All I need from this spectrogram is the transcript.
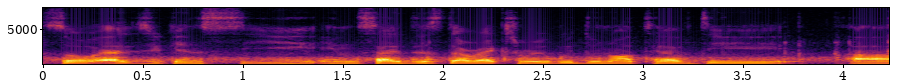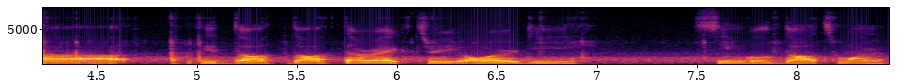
So as you can see inside this directory we do not have the uh, the dot dot directory or the single dot one.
